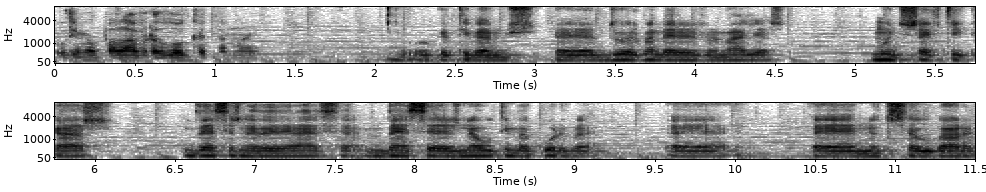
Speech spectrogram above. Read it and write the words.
última palavra louca também. Louca, tivemos uh, duas bandeiras vermelhas, muitos safety cars, mudanças na liderança, mudanças na última curva, uh, uh, no terceiro lugar,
